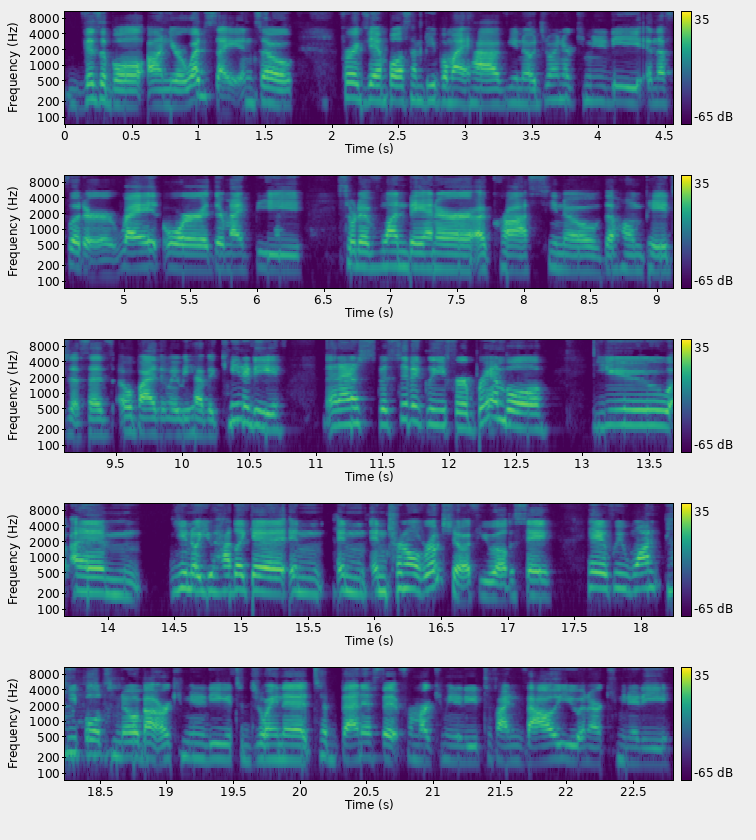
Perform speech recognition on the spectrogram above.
visible on your website. And so, for example, some people might have, you know, join our community in the footer, right? Or there might be sort of one banner across, you know, the homepage that says, "Oh, by the way, we have a community." And I specifically for Bramble, you um, you know, you had like a an, an internal roadshow, if you will, to say, hey, if we want people to know about our community, to join it, to benefit from our community, to find value in our community,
